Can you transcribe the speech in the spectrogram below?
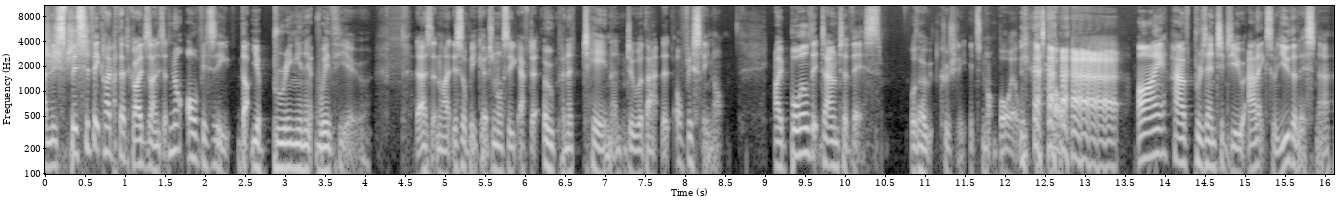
And the specific hypothetical I designed is not obviously that you're bringing it with you, as in like this will be good, and also you have to open a tin and do with that. Obviously not. I boiled it down to this, although crucially it's not boiled; it's cold. I have presented you, Alex, or you, the listener.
